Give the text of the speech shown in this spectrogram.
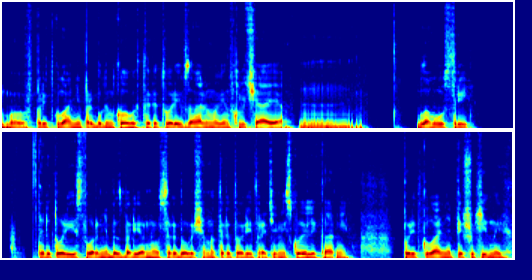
впорядкуванні прибудинкових територій. В загальному він включає благоустрій території створення безбар'єрного середовища на території третьої міської лікарні, порядкування пішохідних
